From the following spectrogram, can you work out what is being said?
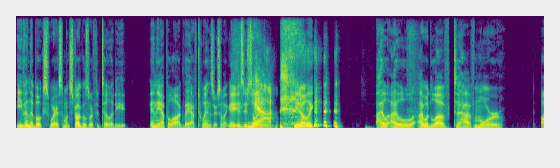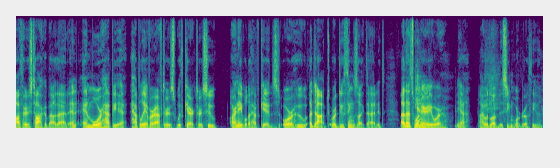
even the books where someone struggles with fertility, in the epilogue they have twins or something. It's just yeah. like you know, like I, I, I would love to have more authors talk about that and, and more happy happily ever afters with characters who aren't able to have kids or who adopt or do things like that. It's uh, that's one yeah. area where yeah, I would love to see more growth even.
